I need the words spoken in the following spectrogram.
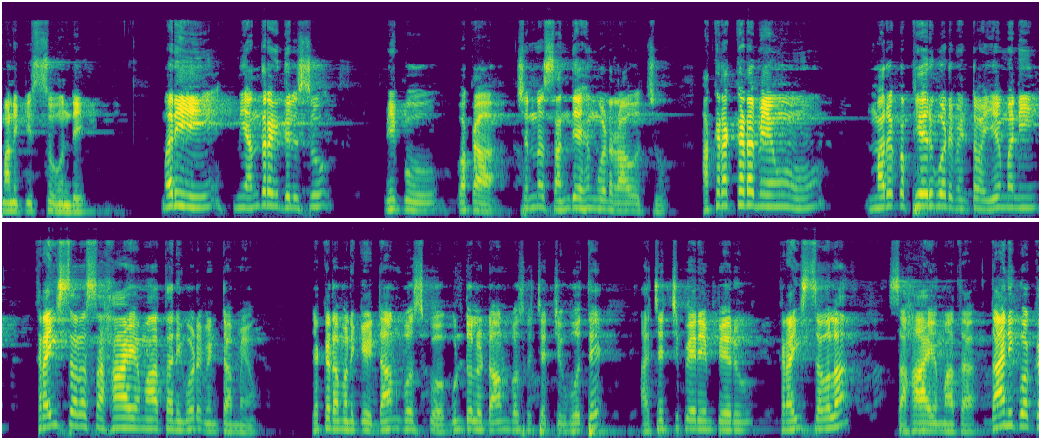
మనకిస్తూ ఉంది. మరి మీ అందరికి తెలుసు మీకు ఒక చిన్న సందేహం కూడా రావచ్చు. అక్కడక్కడ మేము మరొక పేరు కూడా వింటాం. ఏమని? క్రైస్తవ సహాయమాత అని కూడా వింటాం మేము. ఎక్కడ మనకి డాన్ బోస్కో గుంటూరులో డాన్ బోస్కో చర్చికి పోతే ఆ చర్చి పేరేం పేరు? క్రైస్తవుల సహాయమాత. దానికి ఒక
